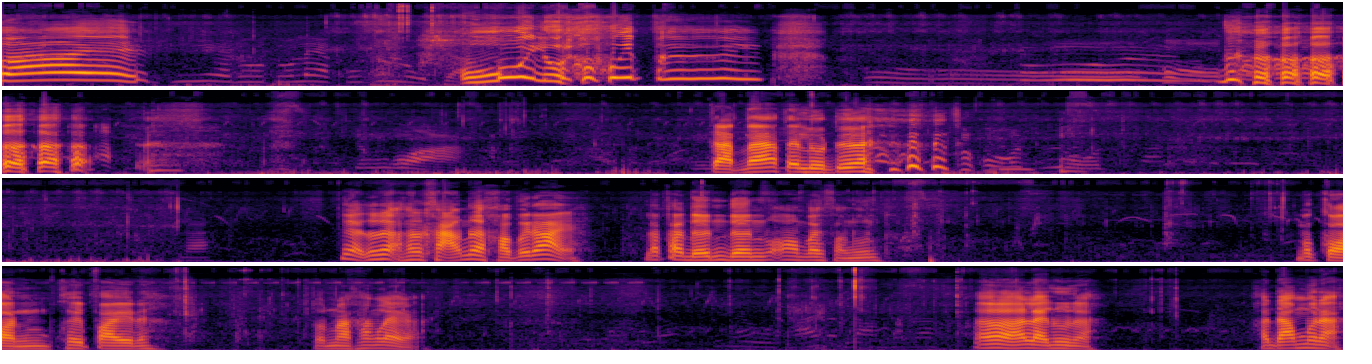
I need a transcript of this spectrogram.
ว้ายเฮียดูตัวแรกกูก็หลุดอะโอ้ยหลุดแล้วอุ้ยตื้ย โอ้โหจังหวะ กัดนะ แต่หลุดด้วยเนี่ยตัวเนี้ยขาวเนี่ยเขาไปได้ แล้วก็เดินเดินอ้อมไปฝั่งนู้น เมื่อก่อนเคยไปนะ ตอนมาครั้งแรกอะเอออะไรนู่นอะขาดำมันอะ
